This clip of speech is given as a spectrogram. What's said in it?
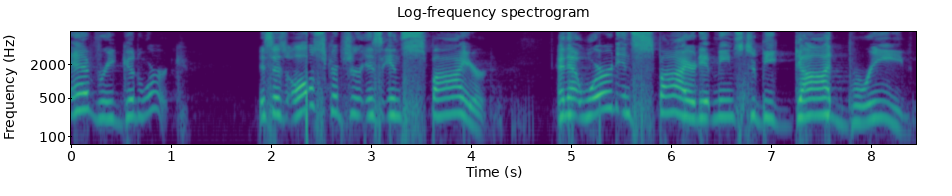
every good work. It says, All scripture is inspired. And that word inspired, it means to be God breathed.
